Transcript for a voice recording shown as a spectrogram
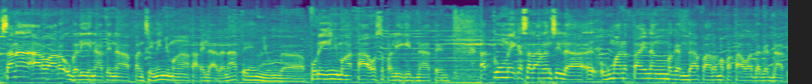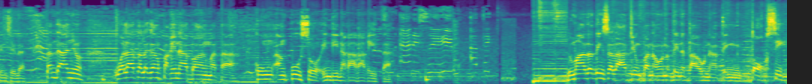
Sana araw-araw ugaliin natin na pansinin yung mga kakilala natin, yung ah, purihin yung mga tao sa paligid natin. At kung may kasalanan sila, eh, humanap tayo ng maganda para mapatawad agad natin sila. Tandaan nyo, wala talagang pakinabang ang mata kung ang puso hindi nakakakita. Dumadating sa lahat yung panahon na tinatawag nating toxic.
